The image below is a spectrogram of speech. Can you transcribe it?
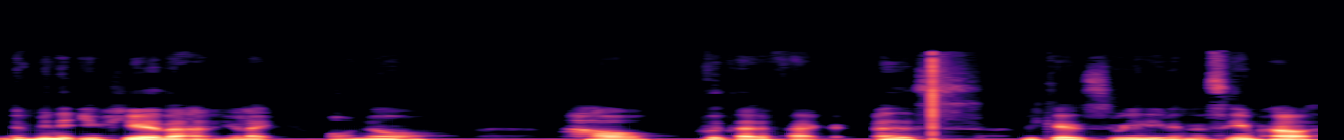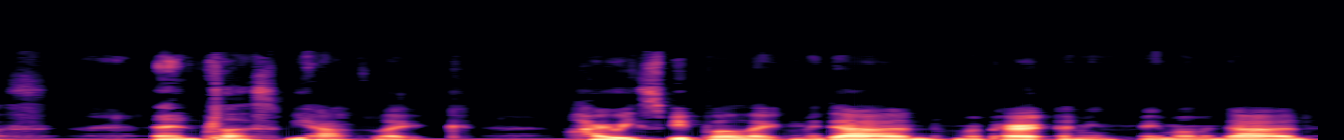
the minute you hear that, you're like, oh no, how would that affect us? Because we live in the same house, and plus we have like high risk people like my dad, my parent, I mean my mom and dad,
